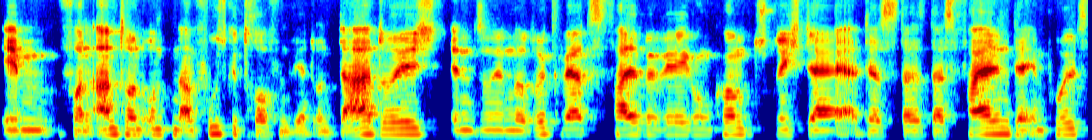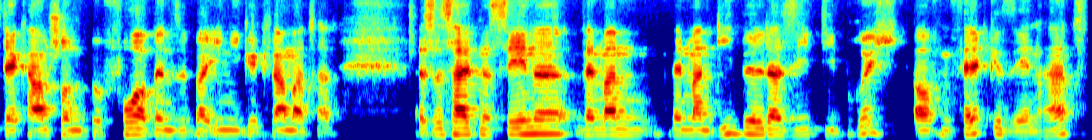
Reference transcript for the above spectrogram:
eben von Anton unten am Fuß getroffen wird und dadurch in so eine Rückwärtsfallbewegung kommt, sprich der, das, das, das Fallen, der Impuls, der kam schon bevor Benzebaini geklammert hat. Es ist halt eine Szene, wenn man, wenn man die Bilder sieht, die Brüch auf dem Feld gesehen hat,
